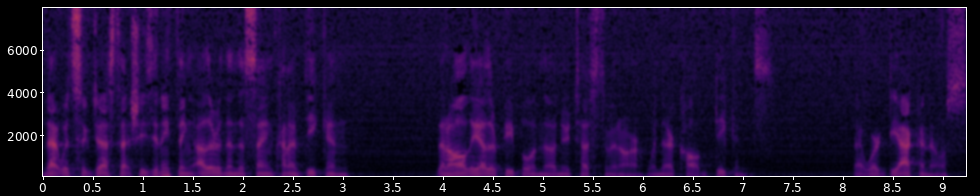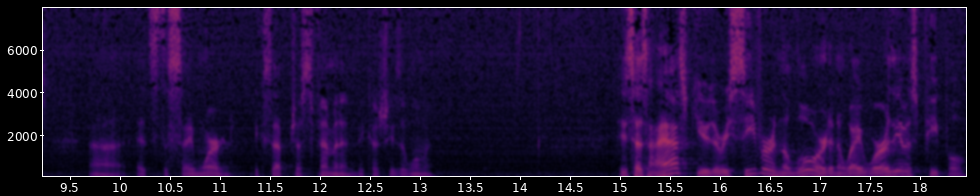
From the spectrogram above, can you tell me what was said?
that would suggest that she's anything other than the same kind of deacon that all the other people in the New Testament are when they're called deacons. That word diakonos, uh, it's the same word, except just feminine because she's a woman. He says, I ask you to receive her in the Lord in a way worthy of his people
